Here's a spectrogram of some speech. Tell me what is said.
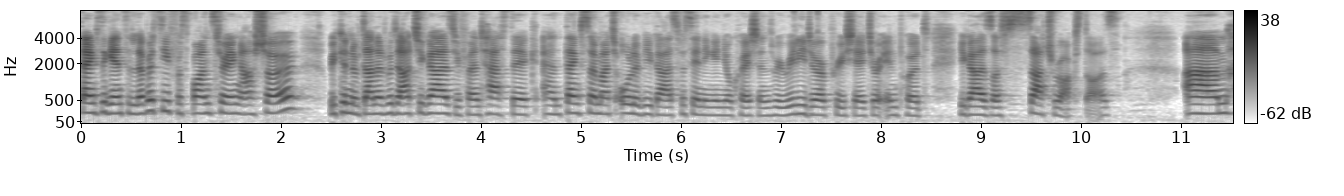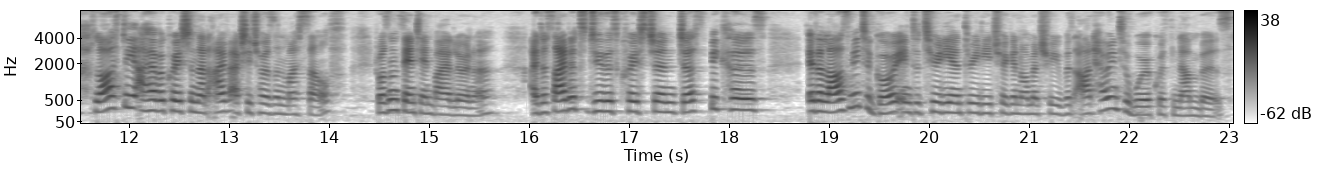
Thanks again to Liberty for sponsoring our show. We couldn't have done it without you guys. You're fantastic. And thanks so much, all of you guys, for sending in your questions. We really do appreciate your input. You guys are such rock stars. Um, lastly, I have a question that I've actually chosen myself. It wasn't sent in by a learner. I decided to do this question just because it allows me to go into 2D and 3D trigonometry without having to work with numbers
